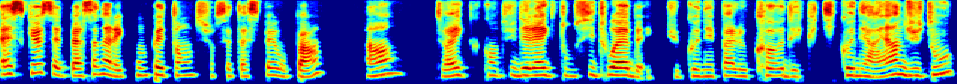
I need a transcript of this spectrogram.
est-ce que cette personne elle est compétente sur cet aspect ou pas. Hein? C'est vrai que quand tu délègues ton site web et que tu connais pas le code et que tu connais rien du tout,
